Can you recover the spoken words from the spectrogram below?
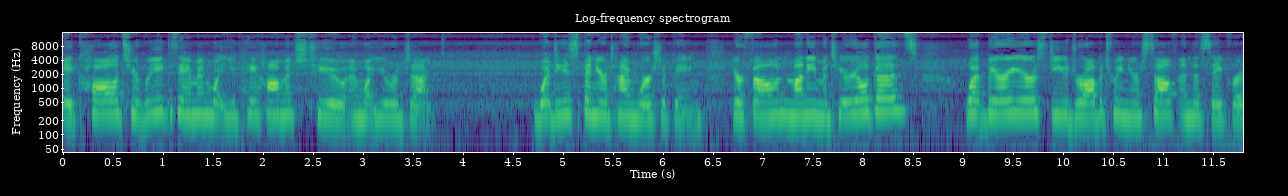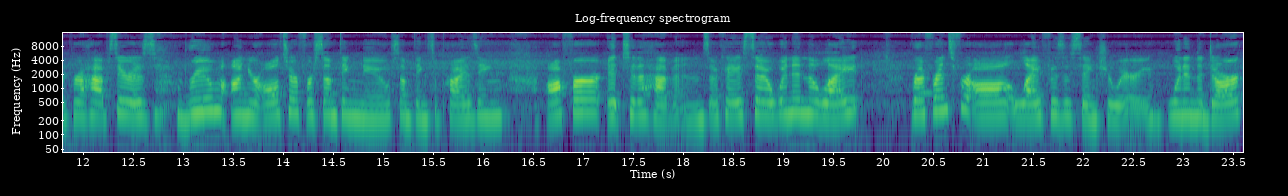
a call to re-examine what you pay homage to and what you reject. What do you spend your time worshiping? Your phone, money, material goods? What barriers do you draw between yourself and the sacred? Perhaps there is room on your altar for something new, something surprising. Offer it to the heavens. Okay, so when in the light, Reference for all, life is a sanctuary. When in the dark,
